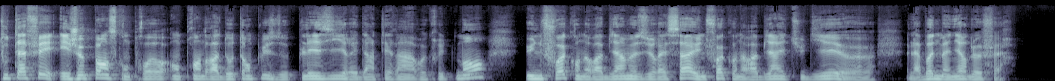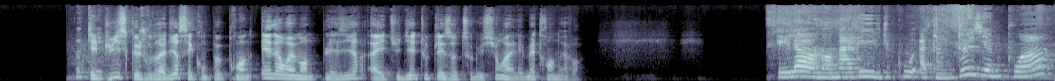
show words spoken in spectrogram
Tout à fait. Et je pense qu'on prendra d'autant plus de plaisir et d'intérêt à un recrutement une fois qu'on aura bien mesuré ça et une fois qu'on aura bien étudié euh, la bonne manière de le faire. Et puis, ce que je voudrais dire, c'est qu'on peut prendre énormément de plaisir à étudier toutes les autres solutions, à les mettre en œuvre. Et là, on en arrive du coup à ton deuxième point.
